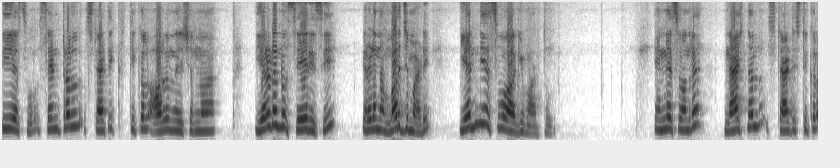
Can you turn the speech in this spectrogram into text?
C S O, central statistical ಆರ್ಗನೈಸೇಷನ್ನ ಎರಡನ್ನು ಸೇರಿಸಿ, ಎರಡನ್ನು ಮರ್ಜ್ ಮಾಡಿ ಎನ್ ಎಸ್ ಒ ಆಗಿ ಮಾಡ್ತು. ಎನ್ ಎಸ್ ಒ ಅಂದರೆ ನ್ಯಾಷನಲ್ ಸ್ಟ್ಯಾಟಿಸ್ಟಿಕಲ್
